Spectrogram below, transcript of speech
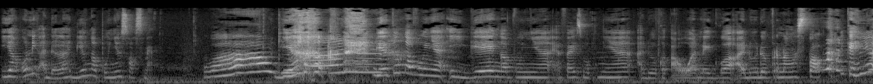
yang unik adalah dia nggak punya sosmed wow dia dia tuh nggak punya IG nggak punya Facebooknya. Aduh ketahuan deh gue aduh udah pernah tapi kayaknya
